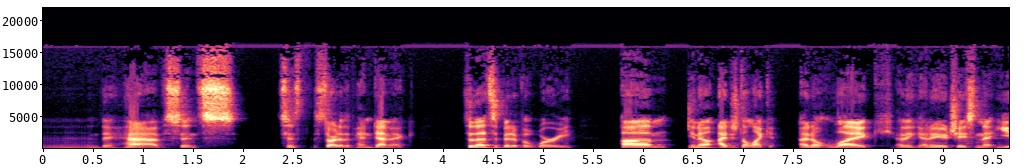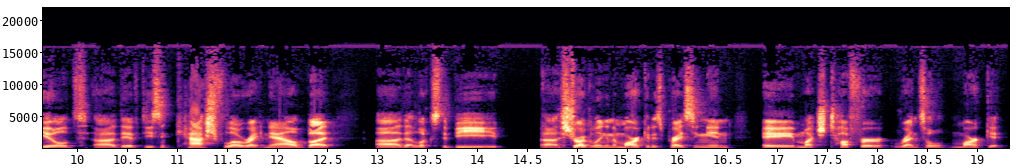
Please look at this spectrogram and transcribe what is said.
Uh, they have since since the start of the pandemic, so that's a bit of a worry. Um, you know, I just don't like it. I don't like. I think I know you're chasing that yield. Uh, they have decent cash flow right now, but uh, that looks to be uh, struggling, and the market is pricing in a much tougher rental market.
